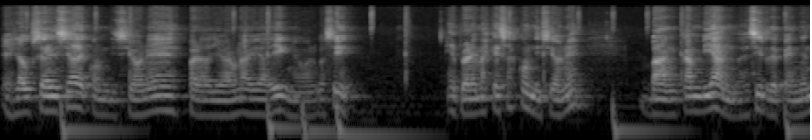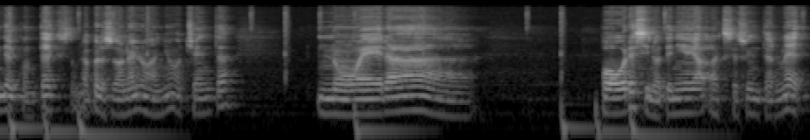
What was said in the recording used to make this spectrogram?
es la ausencia de condiciones para llevar una vida digna o algo así. El problema es que esas condiciones van cambiando, es decir, dependen del contexto. Una persona en los años 80 no era pobre si no tenía acceso a Internet.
